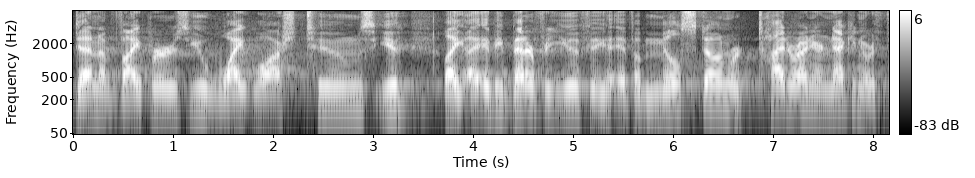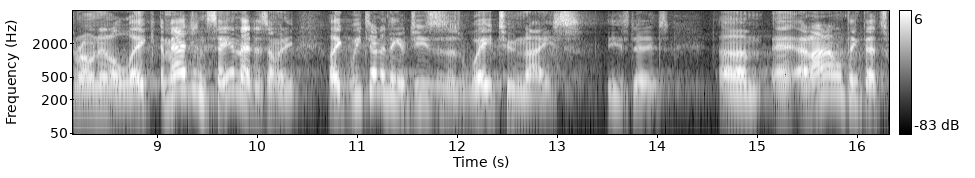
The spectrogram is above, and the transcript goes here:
den of vipers, you whitewashed tombs, you like uh, it'd be better for you if if a millstone were tied around your neck and you were thrown in a lake. Imagine saying that to somebody. Like we tend to think of Jesus as way too nice these days. Um, and, and, I don't think that's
